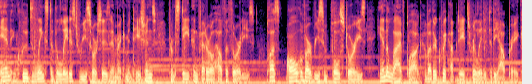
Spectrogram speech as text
and includes links to the latest resources and recommendations from state and federal health authorities, plus all of our recent full stories and a live blog of other quick updates related to the outbreak.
